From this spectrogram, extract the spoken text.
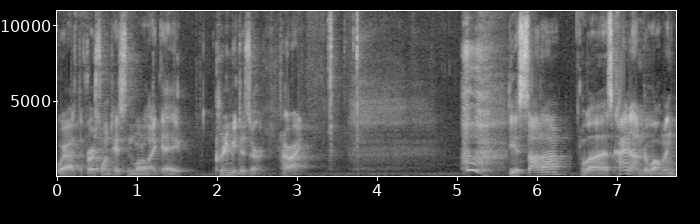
whereas the first one tasted more like a creamy dessert. All right. the asada was kind of underwhelming.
